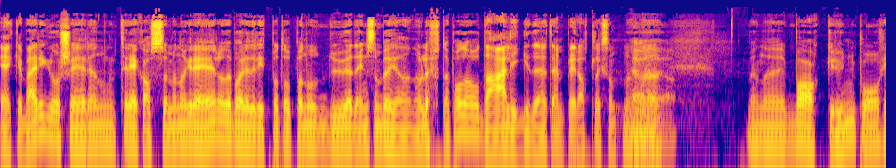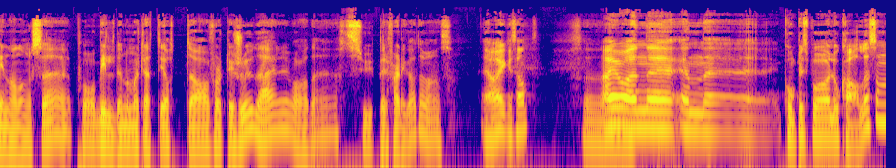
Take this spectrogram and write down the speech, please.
Ekeberg og ser en trekasse med noe greier, og det er bare dritt på toppen, og du er den som bøyer den og løfter på det, og der ligger det et empiratt, liksom. Men Ja, ja, eh, ja. Men eh, bakgrunnen på Finn-annonse på bilde nummer 38 av 47, der var det superfelga til meg, altså. Ja, ikke sant? Så, Det var en, eh, en eh, kompis på lokalet som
